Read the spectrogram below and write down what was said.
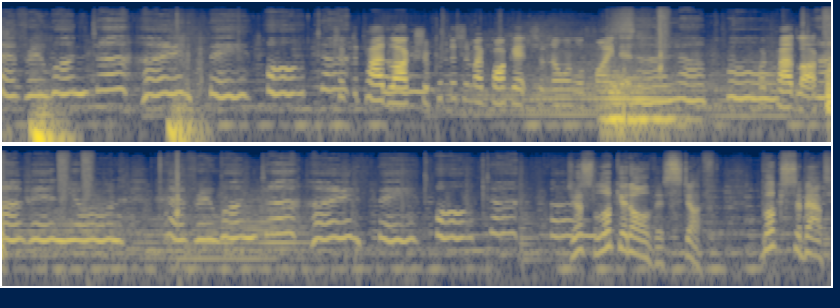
Everyone died, they all died. Took the padlock, should put this in my pocket so no one will find it. What padlock? Everyone died, they all died. Just look at all this stuff. Books about...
